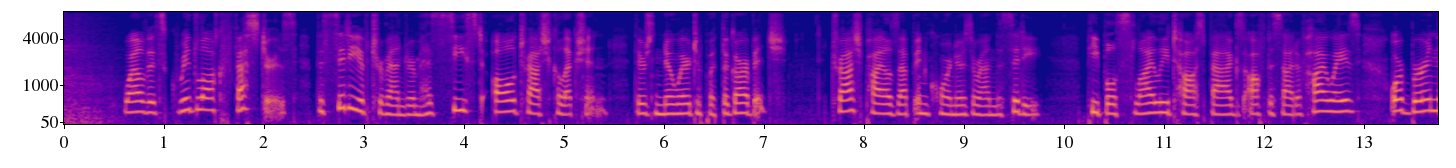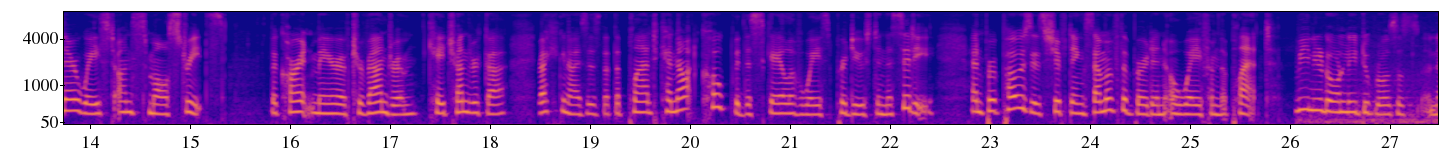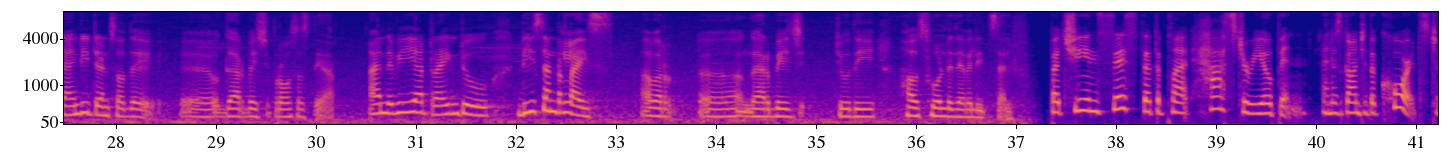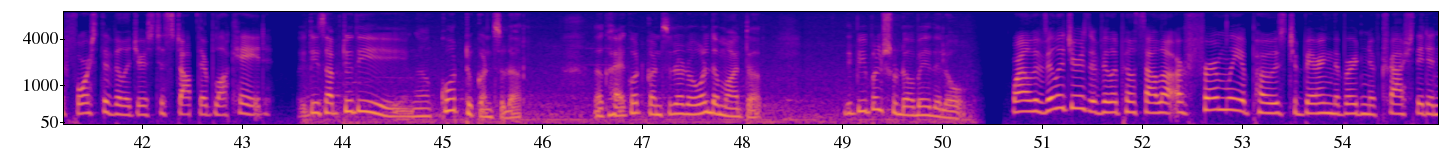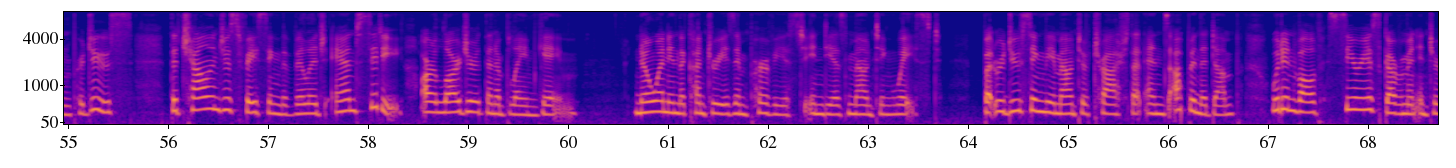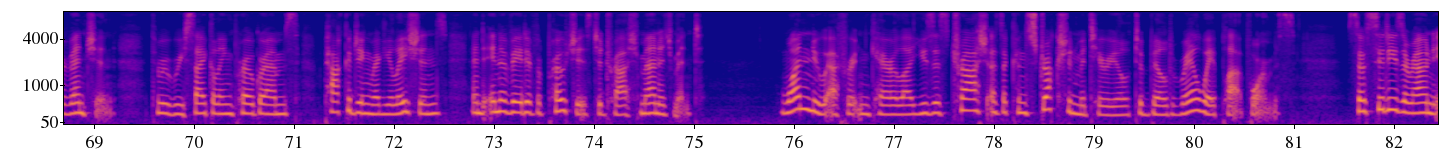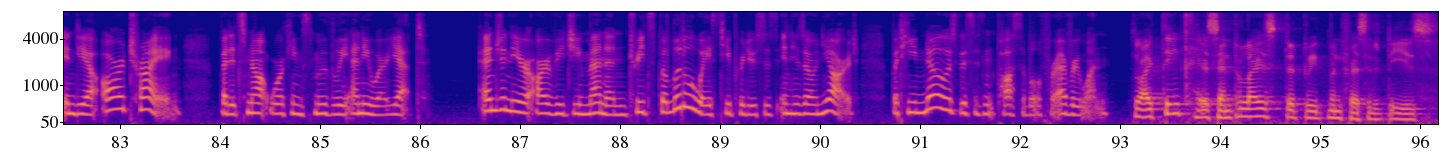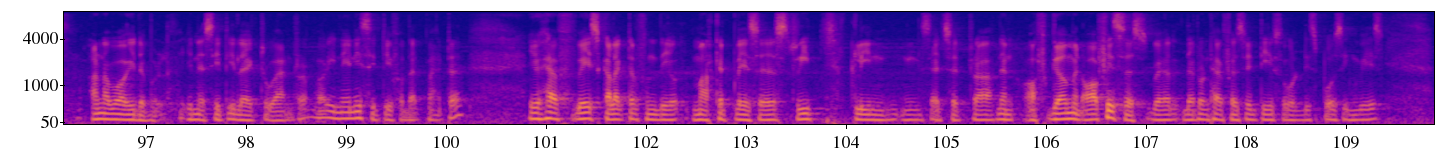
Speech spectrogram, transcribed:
While this gridlock festers, the city of Trivandrum has ceased all trash collection. There's nowhere to put the garbage. Trash piles up in corners around the city. People slyly toss bags off the side of highways or burn their waste on small streets. The current mayor of Trivandrum, K. Chandrika, recognizes that the plant cannot cope with the scale of waste produced in the city and proposes shifting some of the burden away from the plant. We need only to process 90 tons of the uh, garbage process there and we are trying to decentralize our uh, garbage to the household level itself. But she insists that the plant has to reopen and has gone to the courts to force the villagers to stop their blockade. It is up to the uh, court to consider. The High Court considered all the matter. The people should obey the law. While the villagers of Villapilsala are firmly opposed to bearing the burden of trash they didn't produce, the challenges facing the village and city are larger than a blame game. No one in the country is impervious to India's mounting waste. But reducing the amount of trash that ends up in the dump would involve serious government intervention through recycling programs, packaging regulations, and innovative approaches to trash management. One new effort in Kerala uses trash as a construction material to build railway platforms. So cities around India are trying, but it's not working smoothly anywhere yet. Engineer RVG Menon treats the little waste he produces in his own yard, but he knows this isn't possible for everyone. So I think a centralized treatment facility is unavoidable in a city like Trivandrum or in any city for that matter. You have waste collected from the marketplaces, street cleanings, etc. Then of government offices where they don't have facilities for disposing waste.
